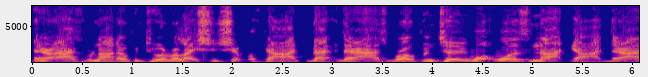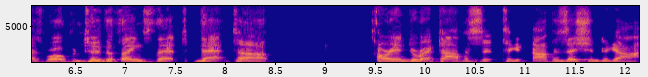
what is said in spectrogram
Their eyes were not open to a relationship with God. That their eyes were open to what was not God. Their eyes were open to the things that that uh, are in direct opposite to opposition to God.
